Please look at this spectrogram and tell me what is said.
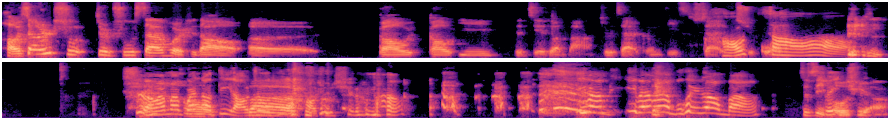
好像是初就是初三或者是到呃高高一的阶段吧，就是在可能第一次在好早哦。是把妈妈关到地牢之后，跑出去了吗？一般一般妈妈不会让吧？就自己偷去啊。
